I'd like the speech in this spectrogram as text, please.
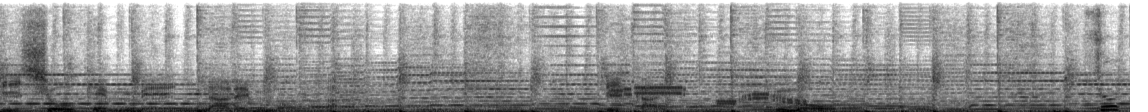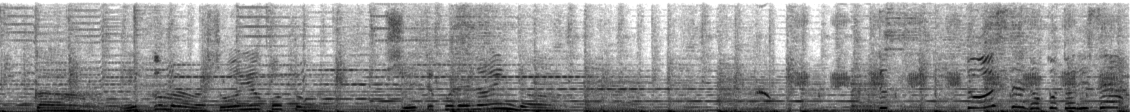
一生懸命になれるのか。理解不能。そういうこと教えてくれないんだ。どどうことにさ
